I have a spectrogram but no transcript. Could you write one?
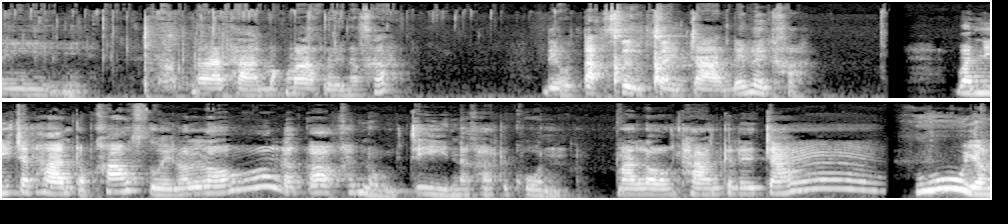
นี่ น่าทานมากๆเลยนะคะ เดี๋ยวตักสิร์ฟใส่จานได้เลยค่ะ วันนี้จะทานกับข้าวสวยร้อนๆแล้วก็ขนมจีนนะคะ ทุกคนมาลองทานกันเลยจ้าอู้ยัง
